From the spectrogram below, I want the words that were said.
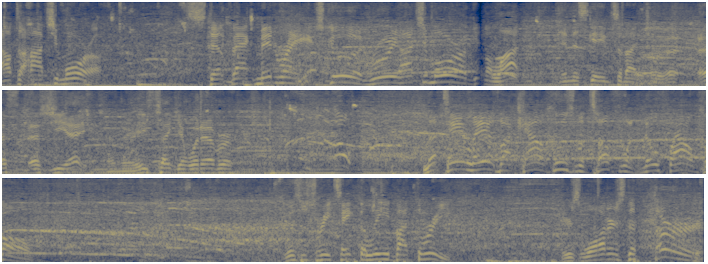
Out to Hachimura. Step back mid-range. Good. Rui Hachimura getting a lot in this game tonight. Uh, that's SGA. I mean, he's taking whatever. Left hand layup by Kyle Kuzma. Tough one. No foul call. Wizards retake the lead by three. Here's Waters the third.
